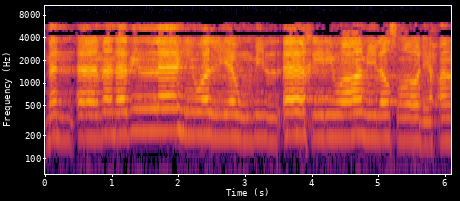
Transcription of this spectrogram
من آمن بالله واليوم الآخر وعمل صالحا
